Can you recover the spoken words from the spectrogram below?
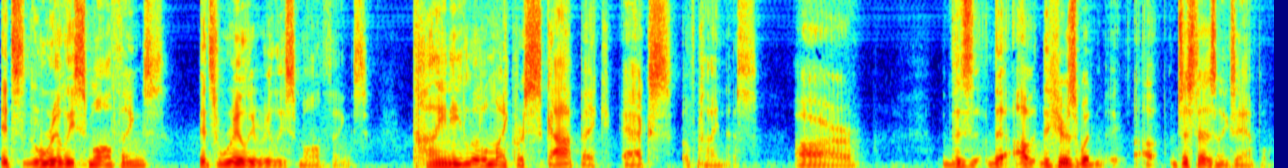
it's really small things. It's really, really small things. Tiny little microscopic acts of kindness are this. The, uh, the, here's what, uh, just as an example.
